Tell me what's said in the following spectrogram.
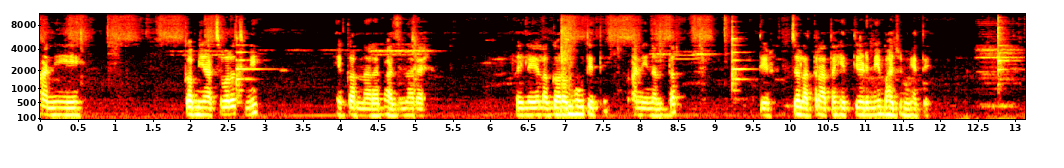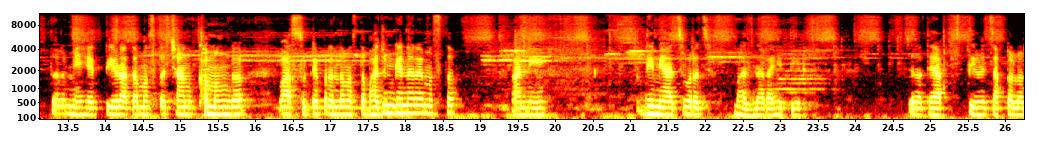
आणि कमी आचवरच मी हे करणार आहे भाजणार आहे. पहिले याला गरम होऊ देते आणि नंतर तीळ. चला तर आता हे तीळ मी भाजून घेते. तर मी हे तीळ आता मस्त छान खमंग वास सुटेपर्यंत मस्त भाजून घेणार आहे मस्त. आणि धीमी आचवरच भाजणार आहे तीळ. चला त्या तीळचा कलर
